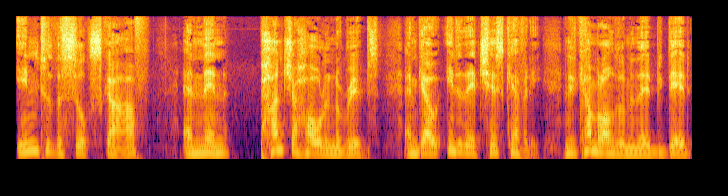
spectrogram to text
into the silk scarf and then punch a hole in the ribs and go into their chest cavity. And he'd come along to them and they'd be dead,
